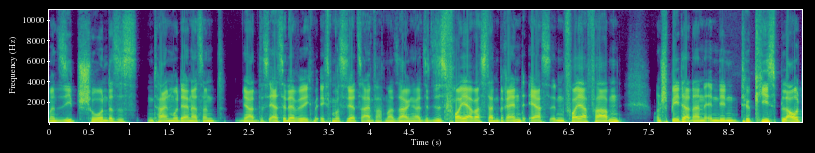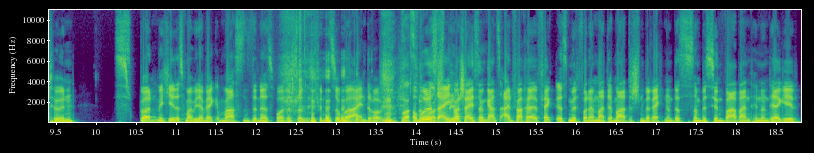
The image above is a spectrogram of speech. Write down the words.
Man sieht schon, dass es ein Teil moderner ist. Und ja, das erste Level, ich, ich muss es jetzt einfach mal sagen, also dieses Feuer, was dann brennt, erst in Feuerfarben und später dann in den Türkis-Blautönen, das burnt mich jedes Mal wieder weg im wahrsten Sinne des Wortes. Also ich finde es so beeindruckend. Obwohl das eigentlich wahrscheinlich so ein ganz einfacher Effekt ist mit von der mathematischen Berechnung, dass es so ein bisschen wabernd hin und her geht.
